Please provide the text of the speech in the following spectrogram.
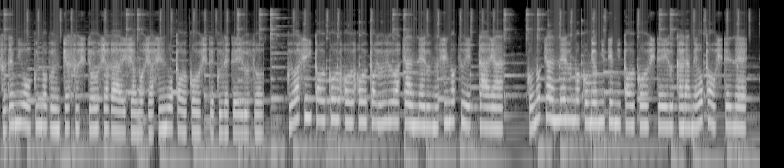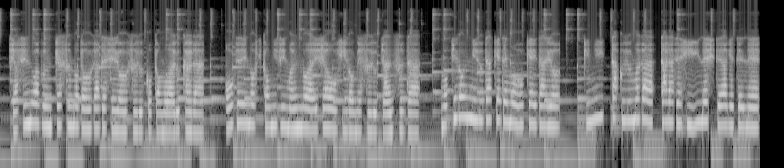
すでに多くの文キャス視聴者が愛車の写真を投稿してくれているぞ。詳しい投稿方法とルールはチャンネル主の Twitter や、このチャンネルのコミュニティに投稿しているから目を通してね。写真は文キャスの動画で使用することもあるから、大勢の人に自慢の愛車をお披露目するチャンスだ。もちろん見るだけでも OK だよ。気に入った車があったらぜひいいねしてあげてね。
